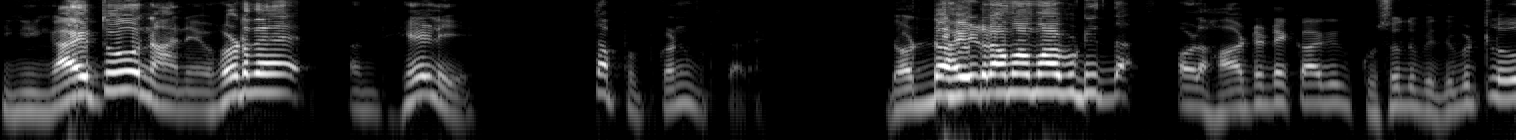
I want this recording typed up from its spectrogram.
ಹಿಂಗೆ ಹಿಂಗಾಯಿತು ನಾನೇ ಹೊಡೆದೆ ಅಂತ ಹೇಳಿ ತಪ್ಪಿಪ್ಕೊಂಡು ಬಿಡ್ತಾರೆ. ದೊಡ್ಡ ಹೈಡ್ರಾಮ ಮಾಡಿಬಿಟ್ಟಿದ್ದ. ಅವಳು ಹಾರ್ಟ್ ಅಟ್ಯಾಕ್ ಆಗಿ ಕುಸಿದು ಬಿದ್ದುಬಿಟ್ಲು.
